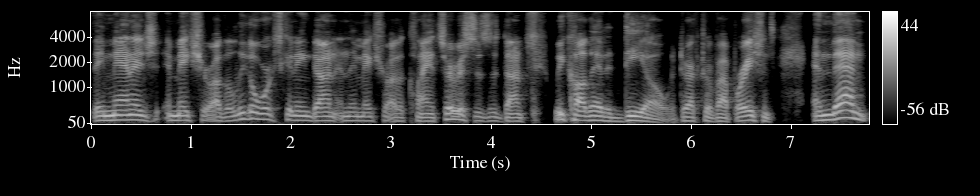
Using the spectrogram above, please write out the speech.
They manage and make sure all the legal work's getting done and they make sure all the client services is done. We call that a do a director of operations. And then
